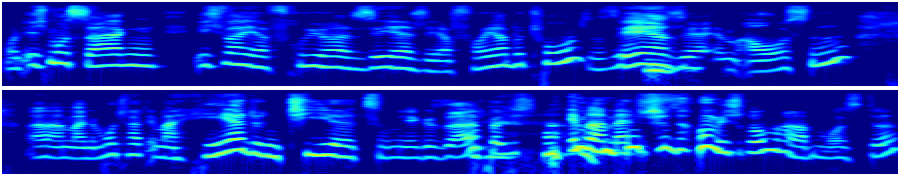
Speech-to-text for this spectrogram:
Und ich muss sagen, ich war ja früher sehr, sehr feuerbetont, sehr, Mhm. sehr im Außen. Äh, meine Mutter hat immer Herdentier zu mir gesagt, weil ich immer Menschen um mich rum haben musste.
